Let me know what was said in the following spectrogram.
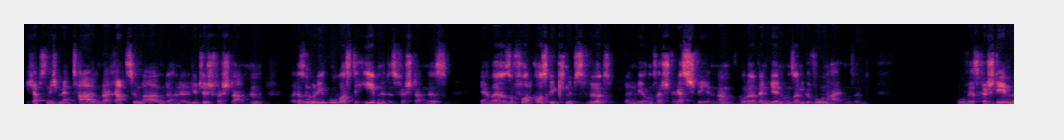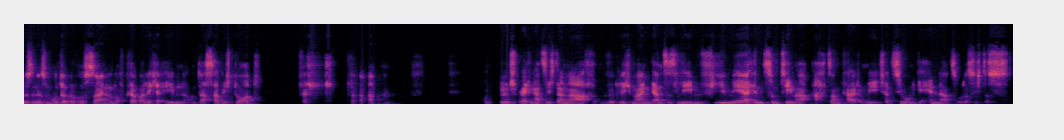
ich habe es nicht mental oder rational oder analytisch verstanden, weil das ist nur die oberste Ebene des Verstandes, der aber sofort ausgeknipst wird, wenn wir unter Stress stehen ne? oder wenn wir in unseren Gewohnheiten sind. Wo wir es verstehen müssen, ist im Unterbewusstsein und auf körperlicher Ebene. Und das habe ich dort verstanden. Und dementsprechend hat sich danach wirklich mein ganzes Leben viel mehr hin zum Thema Achtsamkeit und Meditation geändert, sodass ich das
